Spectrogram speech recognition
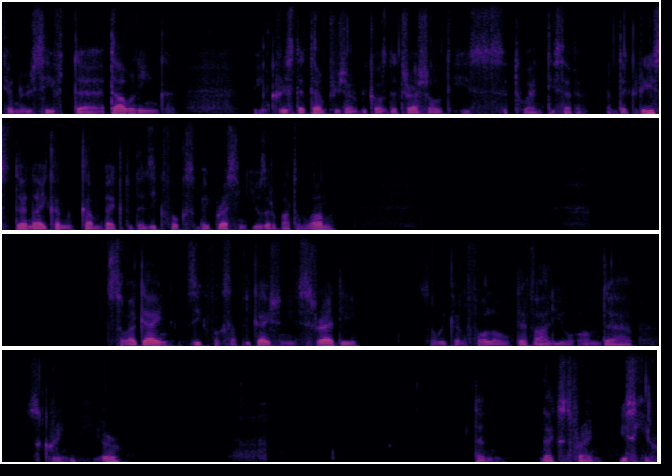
can receive the downlink increase the temperature because the threshold is 27 degrees. Then I can come back to the Sigfox by pressing user button one. So again, Sigfox application is ready. So we can follow the value on the screen here. Then next frame is here.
